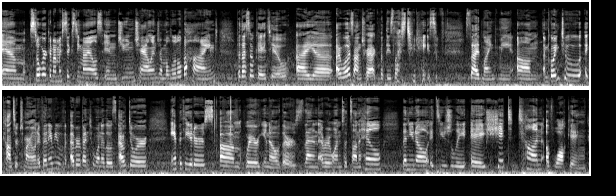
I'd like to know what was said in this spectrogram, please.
am still working on my 60 miles in June challenge. I'm a little behind, but that's okay too. I uh, I was on track, but these last two days have sidelined me. Um, I'm going to a concert tomorrow, and if any of you have ever been to one of those outdoor amphitheaters um, where you know there's then everyone sits on a hill, then you know it's usually a shit ton of walking.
